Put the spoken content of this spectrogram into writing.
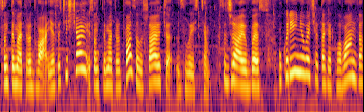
сантиметра два я зачищаю і сантиметра два залишаються з листям. Саджаю без укорінювача, так як лаванда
